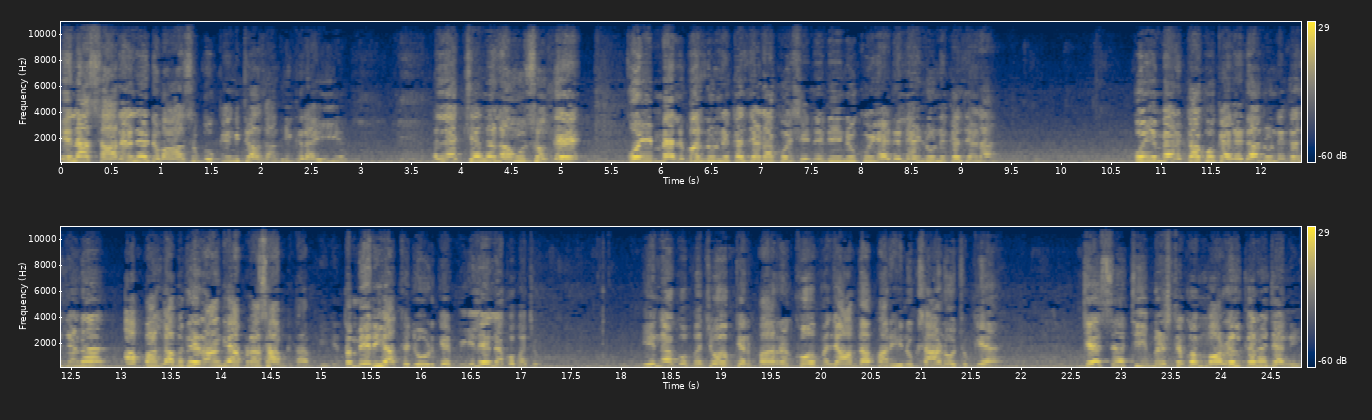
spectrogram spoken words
ਇਹਨਾਂ ਸਾਰਿਆਂ ਨੇ ਐਡਵਾਂਸ ਬੁਕਿੰਗ ਜਹਾਜ਼ਾਂ ਦੀ ਕਰਾਈ ਹੈ। ਇਲੈਕਸ਼ਨ ਅਨਾਉਂਸ ਹੁੰਦੇ, ਕੋਈ ਮੈਲਬਨ ਨੂੰ ਨਿਕਲ ਜਾਣਾ, ਕੋਈ ਸਿਡਨੀ ਨੂੰ, ਕੋਈ ਐਡੀਲੇਡ ਨੂੰ ਨਿਕਲ ਜਾਣਾ। ਕੋਈ ਅਮਰੀਕਾ, ਕੋਈ ਕੈਨੇਡਾ ਨੂੰ ਨਿਕਲ ਜਾਣਾ। ਆਪਾਂ ਲੱਭਦੇ ਰਾਂਗੇ ਆਪਣਾ ਹਿਸਾਬ ਕਿਤਾਬ ਕੀ ਹੈ। ਤਾਂ ਮੇਰੀ ਹੱਥ ਜੋੜ ਕੇ ਅਪੀਲ ਹੈ, ਇਹਨਾਂ ਕੋ ਬਚੋ। ਇਹਨਾਂ ਕੋ ਬਚੋ, ਕਿਰਪਾ ਰੱਖੋ, ਪੰਜਾਬ ਦਾ ਭਾਰੀ ਨੁਕਸਾਨ ਹੋ ਚੁੱਕਿਆ ਜਿਸ ਚੀਫ ਮਿਨਿਸਟਰ ਕੋ ਮੋਰਲ ਕਰੇ ਜਾਨੀ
